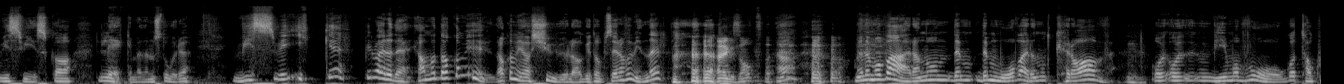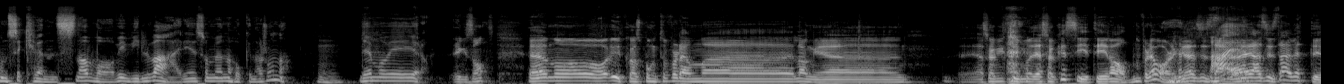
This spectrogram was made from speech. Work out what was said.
hvis vi skal leke med dem store. Hvis vi ikke vil være det, ja, men da kan vi, da kan vi ha 20 lag i toppserien for min del. ja, ikke sant? Men det må være noen, det, det må være noen krav. Og, og vi må våge å ta konsekvensen av hva vi vil være som en hockeynasjon. Da. Det må vi gjøre. Ikke sant? Eh, Nå, utgangspunktet for den eh, lange jeg skal, ikke, jeg skal ikke si tiraden, for det var det ikke. Jeg syns det, det er vettig.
